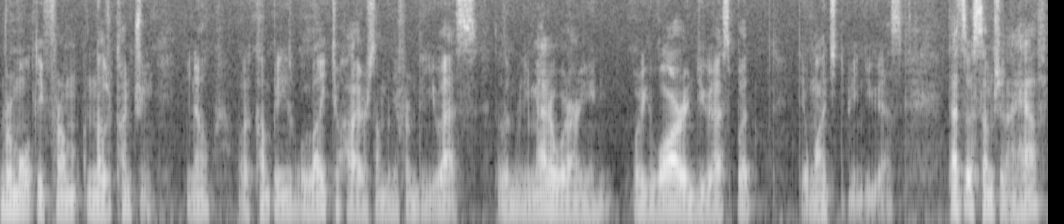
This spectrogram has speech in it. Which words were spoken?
remotely from another country. You know, a lot of companies will like to hire somebody from the U.S. Doesn't really matter where you where you are in the U.S., but they want you to be in the U.S. That's the assumption I have.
